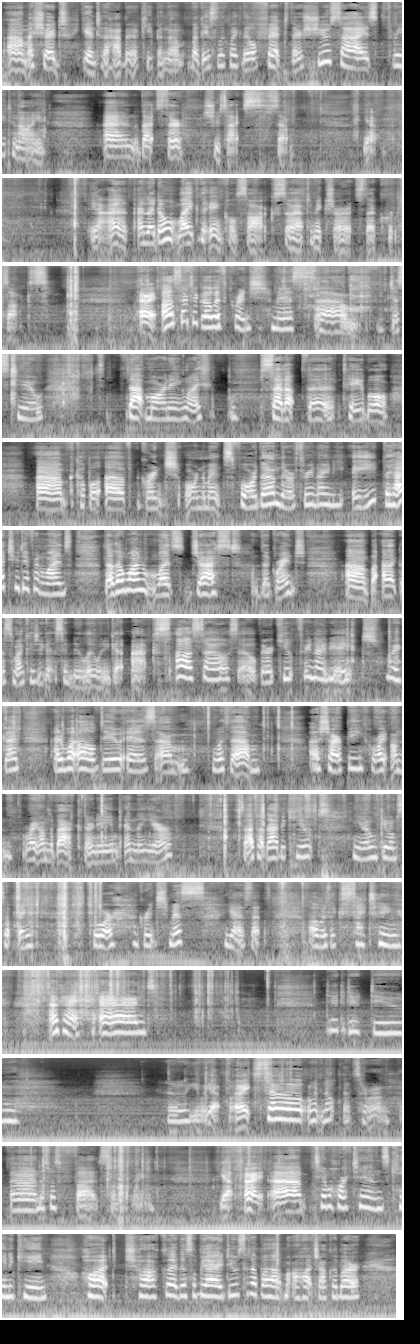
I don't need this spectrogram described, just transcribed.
Um, I should get into the habit of keeping them, but these look like they'll fit. They're shoe size 3 to 9, and that's their shoe size. So, yeah. Yeah, and, I don't like the ankle socks, so I have to make sure it's the crew socks. Alright, also to go with Grinchmas, um, just to that morning when I set up the table, um, a couple of Grinch ornaments for them. They were $3.98. They had two different ones. The other one was just the Grinch. Um, but I like this one because you get Cindy Lou and you get Max. Also, so very cute. $3.98. Very good. And what I'll do is um, with um, a Sharpie right on right on the back, their name and the year. So I thought that'd be cute. You know, give them something for Grinchmas. Yes, that's always exciting. Okay, and do do do do. Oh yeah, all right. So oh, nope, that's wrong. Uh, this was five something. Yeah, all right. Um, Tim Hortons candy cane hot chocolate. This will be I do set up a, a hot chocolate bar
